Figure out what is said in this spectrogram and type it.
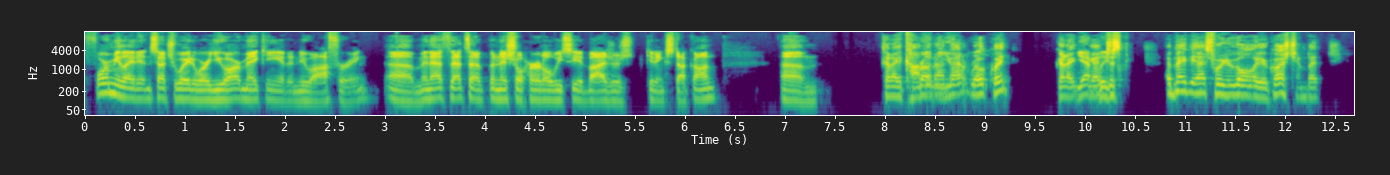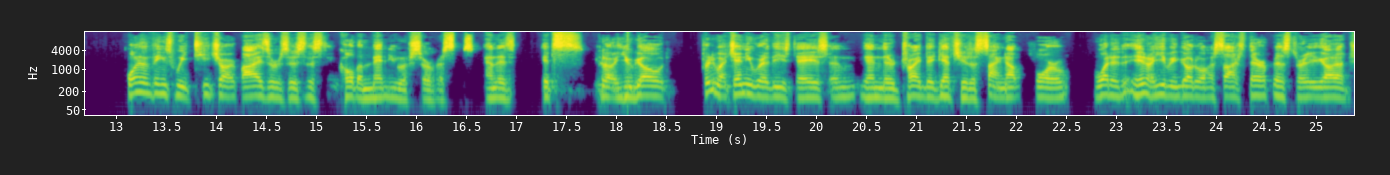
formulate it in such a way to where you are making it a new offering. Um, and that's, that's an initial hurdle we see advisors getting stuck on. Um, Could I comment on that real quick? Could I yeah, just, maybe that's where you're going with your question, but one of the things we teach our advisors is this thing called a menu of services. And it's, it's, you know, you go pretty much anywhere these days and then they're trying to get you to sign up for what it, you know, you even go to a massage therapist or you go to,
